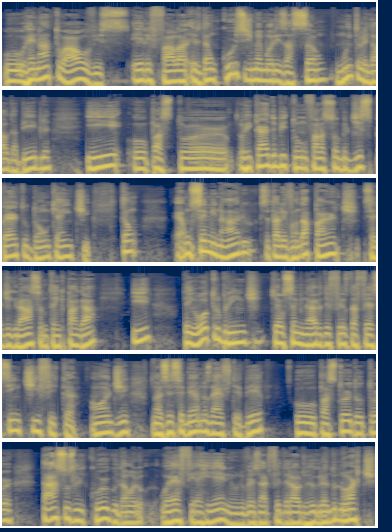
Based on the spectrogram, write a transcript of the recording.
O Renato Alves, ele fala, ele dá um curso de memorização muito legal da Bíblia. E o pastor, o Ricardo Bitum fala sobre desperta o dom que há em ti. Então, é um seminário que você está levando à parte, isso é de graça, não tem que pagar. E tem outro brinde, que é o Seminário de Defesa da Fé Científica, onde nós recebemos na FTB o pastor doutor Tassos Licurgo, da UFRN, Universidade Federal do Rio Grande do Norte,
